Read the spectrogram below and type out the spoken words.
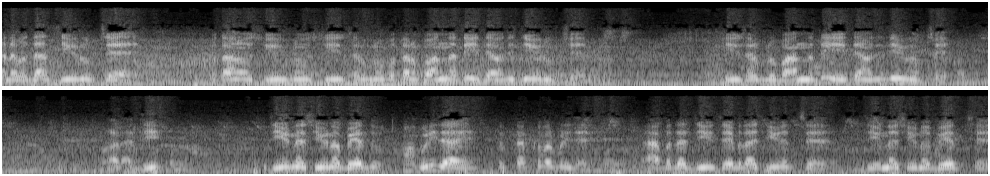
અને બધા શિવરૂપ છે. પોતાનું શિવનું, શિવ સ્વરૂપનું પોતાનું ભાન નથી, ત્યાં સુધી જીવરૂપ છે. શિવ સ્વરૂપનું ભાન નથી, ત્યાં સુધી જીવરૂપ છે. જીવ ને શિવ નો ભેદ ઉડી જાય, તો તરત ખબર પડી જાય. આ બધા જીવ છે બધા શિવ જ છે. જીવ ને શિવ નો ભેદ છે.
